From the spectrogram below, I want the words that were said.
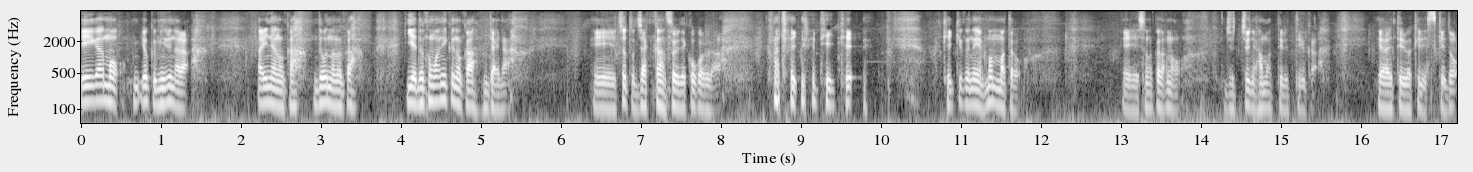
映画もよく見るならありなのかどうなのかいやどこまで行くのかみたいな、えー、ちょっと若干それで心がまた揺れていて結局ねまんまと、えー、その方の術中にはまってるっていうかやられてるわけですけどい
